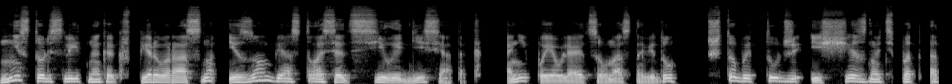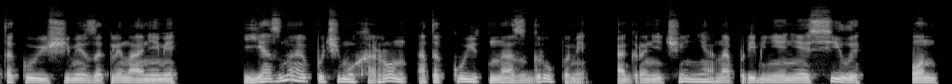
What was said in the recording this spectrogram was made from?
Не столь слитно, как в первый раз, но и зомби осталось от силы десяток. Они появляются у нас на виду, чтобы тут же исчезнуть под атакующими заклинаниями. Я знаю, почему Харон атакует нас группами. Ограничения на применение силы. Он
